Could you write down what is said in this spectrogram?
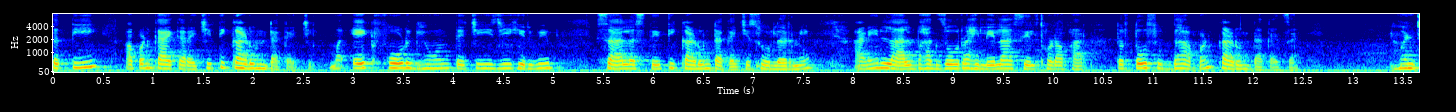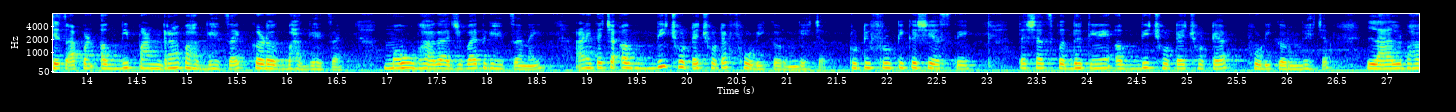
तर ती आपण काय करायची? ती काढून टाकायची. मग एक फोड घेऊन त्याची जी हिरवी साल असते ती काढून टाकायची सोलरने. आणि लाल भाग जो राहिलेला असेल थोडाफार तर तो सुद्धा आपण काढून टाकायचा आहे. म्हणजेच आपण अगदी पांढरा भाग घ्यायचा आहे कडक भाग घ्यायचा आहे. मऊ भाग अजिबात घ्यायचा नाही आणि त्याच्या अगदी छोट्या छोट्या फोडी करून घ्यायच्या टुटी फ्रुटी कशी असते? तशाच पद्धतीने अगदी छोट्या छोट्या फोडी करून घ्यायच्या लाल भाग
